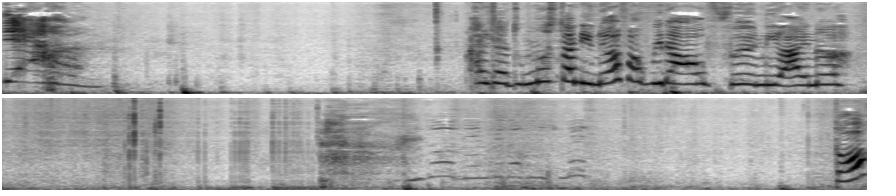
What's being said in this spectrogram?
Ja. Alter, du musst dann die Nerf auch wieder auffüllen, die eine. Wieso nehmen wir doch nicht mit? Doch?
